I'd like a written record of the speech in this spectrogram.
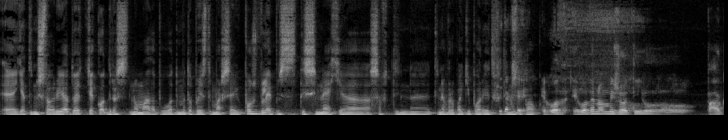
ε, για την ιστορία του και κόντρα στην ομάδα που αντιμετωπίζει τη Μαρσέη. Πώς βλέπεις τη συνέχεια σε αυτή την, ε, την ευρωπαϊκή πορεία τη φετινή του Πάουκ; Εγώ, εγώ δεν νομίζω ότι ο Πάουκ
